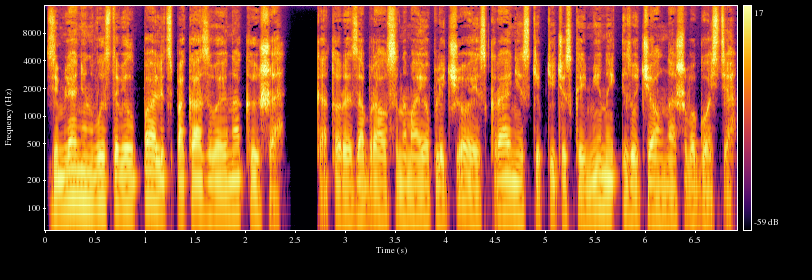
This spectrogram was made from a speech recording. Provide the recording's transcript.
Землянин выставил палец, показывая на Кыша, который забрался на мое плечо и с крайне скептической миной изучал нашего гостя.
